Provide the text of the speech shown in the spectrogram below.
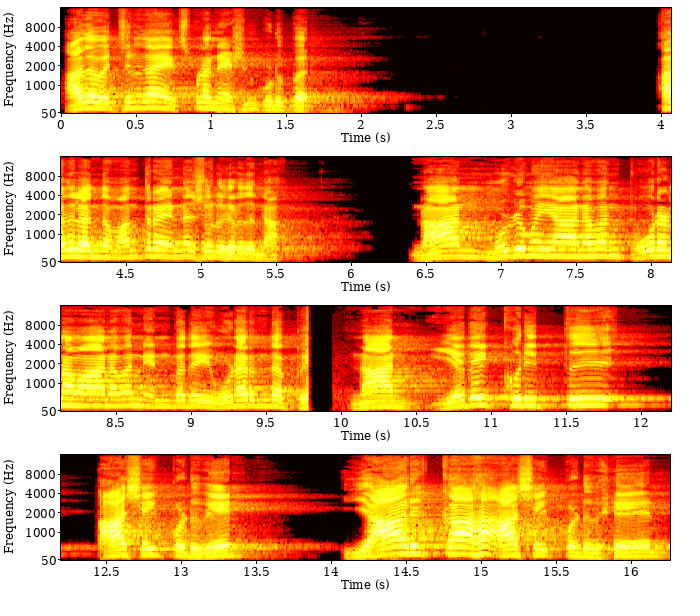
அதை வச்சுன்னு தான் எக்ஸ்ப்ளனேஷன் கொடுப்பார். அதில் அந்த மந்திரம் என்ன சொல்கிறதுனா நான் முழுமையானவன் பூரணமானவன் என்பதை உணர்ந்த நான் எதை குறித்து ஆசைப்படுவேன்? யாருக்காக ஆசைப்படுவேன்?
